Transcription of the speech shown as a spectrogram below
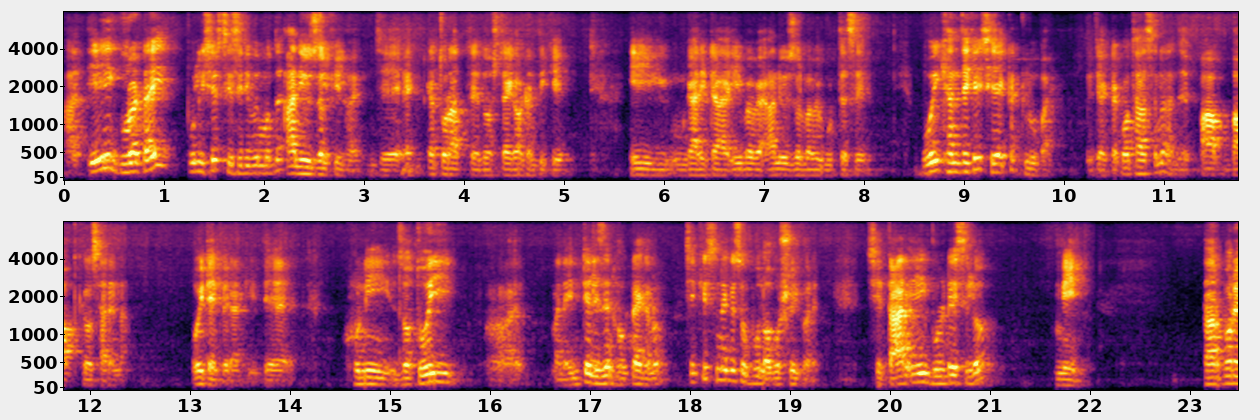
আর এই ঘোরাটাই পুলিশের সিসিটিভির মধ্যে আনইউজুয়াল ফিল হয় যে এত রাত্রে দশটা এগারোটার দিকে এই গাড়িটা এইভাবে আনইউজুয়াল ভাবে ঘুরতেছে। ওইখান থেকে সে একটা ক্লু পায়। যে একটা কথা আছে না যে পাপ বাপকেও ছাড়ে না। ওই টাইপের আর কি যে খুনি যতই মানে ইন্টেলিজেন্ট হোক না কেন, সে কিছু না কিছু ভুল অবশ্যই করে। সে তার এই ভুলটাই ছিল মেইন তারপরে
